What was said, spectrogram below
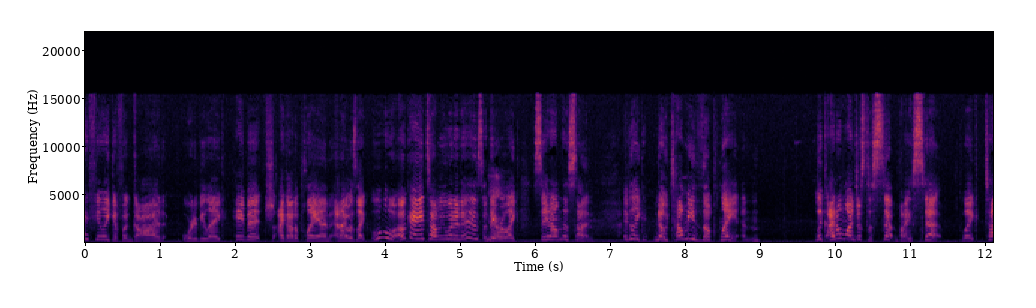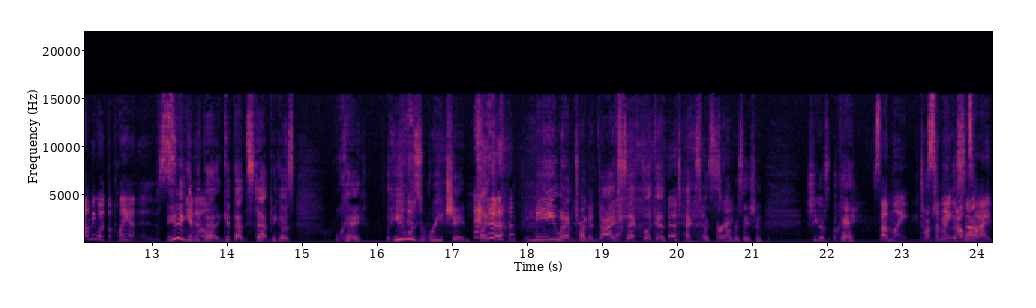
I feel like if a god were to be like, "Hey, bitch, I got a plan," and I was like, "Ooh, okay, tell me what it is," and they Yeah. were like, "Stay out in the sun," I'd be like, "No, tell me the plan. Like, I don't want just a step by step. Like, tell me what the plan is." You didn't know? that, get that step. He goes, okay. He was reaching like me when I'm trying to dissect like a text message Right. conversation. She goes, okay, sunlight. Talk to me in the sun. outside.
